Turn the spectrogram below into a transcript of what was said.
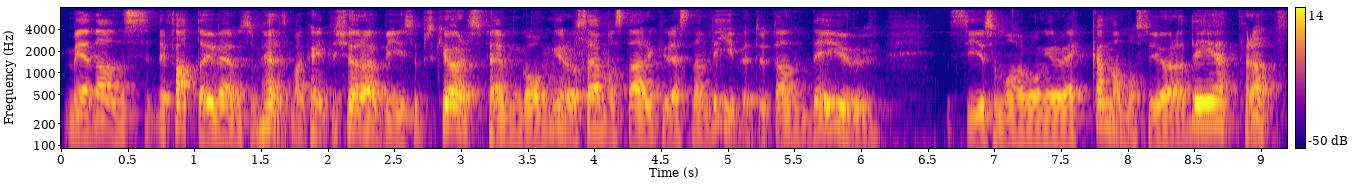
Medans det fattar ju vem som helst. Man kan inte köra biceps curls fem gånger och sen vara stark resten av livet. Utan det är ju si så många gånger i veckan man måste göra det för att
